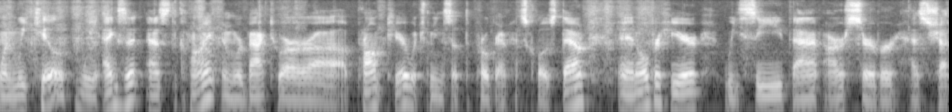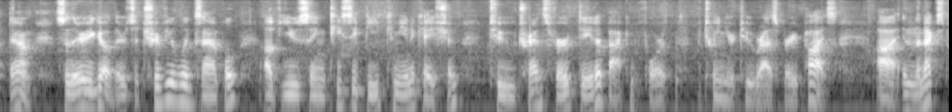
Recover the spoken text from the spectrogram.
When we kill, we exit as the client and we're back to our uh, prompt here, which means that the program has closed down. And over here, we see that our server has shut down. So there you go. There's a trivial example of using TCP communication to transfer data back and forth between your two Raspberry Pis. Uh, in the next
